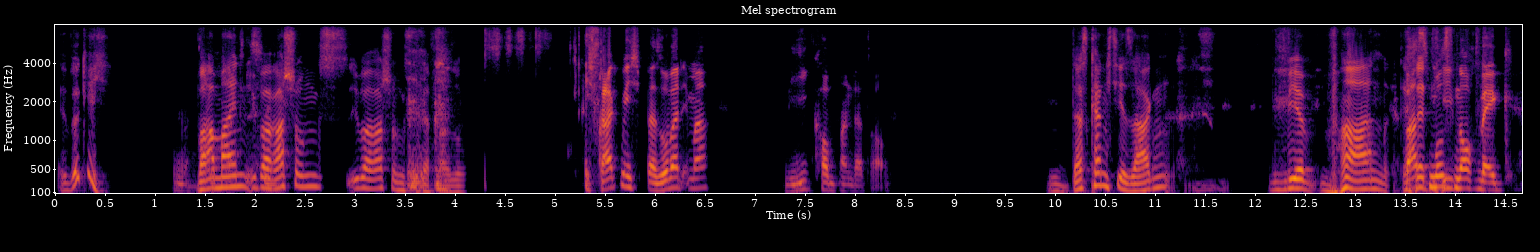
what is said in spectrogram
wirklich. War mein. Überraschungs Überraschungstreffer so. Ich frage mich bei sowas immer, wie kommt man da drauf? Das kann ich dir sagen. Wir waren Was muss noch weg?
